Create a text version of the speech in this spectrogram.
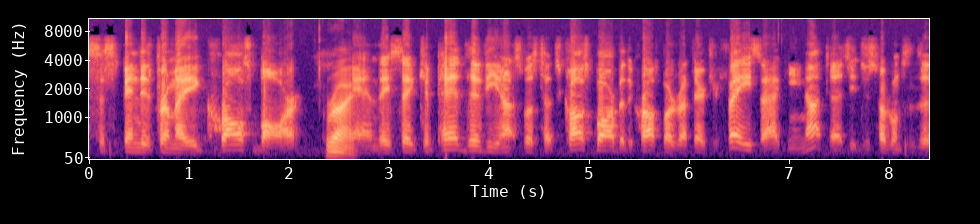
suspended from a crossbar. Right. And they said competitive, you're not supposed to touch the crossbar, but the crossbar's right there at your face. So how can you not touch it? Just hold on to the,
